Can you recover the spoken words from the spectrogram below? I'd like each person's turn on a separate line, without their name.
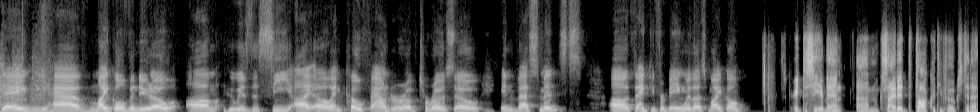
Today we have Michael Venuto, um, who is the CIO and co-founder of Toroso Investments. Uh, thank you for being with us, Michael.
It's great to see you, Ben. I'm excited to talk with you folks today.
